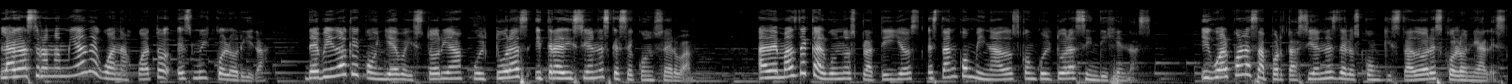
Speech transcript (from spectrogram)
La gastronomía de Guanajuato es muy colorida, debido a que conlleva historia, culturas y tradiciones que se conservan, además de que algunos platillos están combinados con culturas indígenas, igual con las aportaciones de los conquistadores coloniales,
